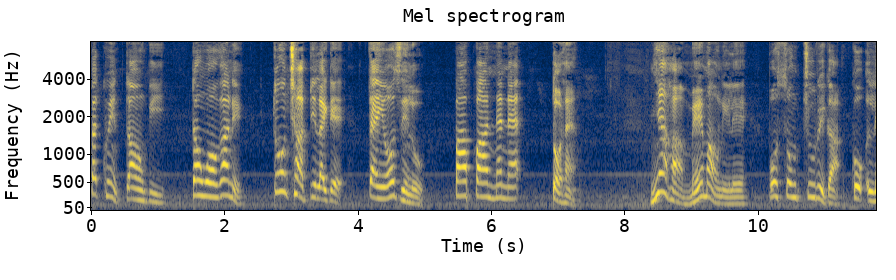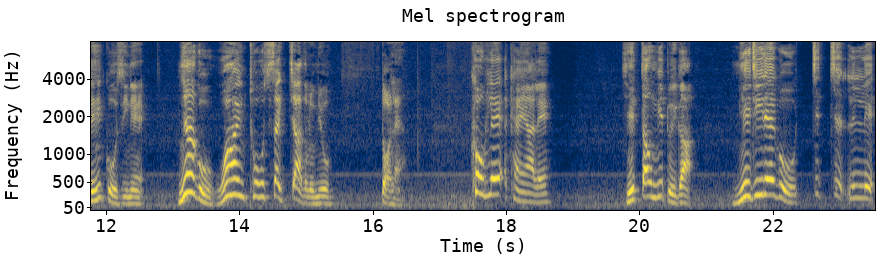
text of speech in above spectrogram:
ပတ်ခွင့်တောင်းပြီးတောင်ပေါ်ကနေတွန်းချပစ်လိုက်တဲ့တန်ရောစင်လိုပါပါနက်နက်တော်လှန် ညဟာမဲမောင်နေလဲပိုးဆုံကျူးတွေကကိုအလင်းကိုစီနဲ့ညကိုဝိုင်းထိုးစိုက်ကြတယ်လို့မျိုးတော်လှန်ခုတ်လှဲအခမ်းရလဲရေတောက်မြစ်တွေကမြေကြီးတဲကိုကြစ်ကြစ်လစ်လစ်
